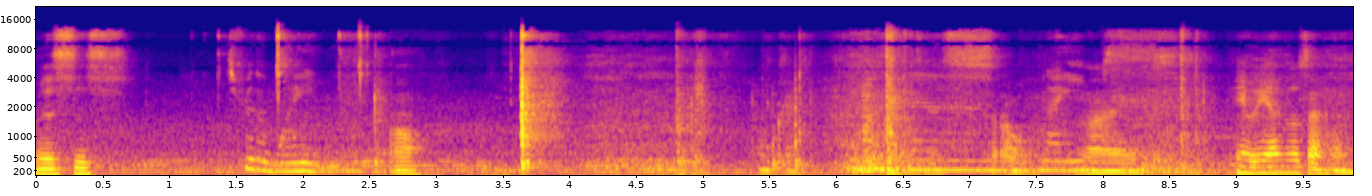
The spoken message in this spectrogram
What is this? It's for the wine. Oh. Okay. And So knives. Nice. Hey, we have those at home.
